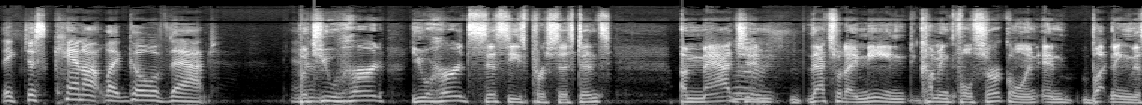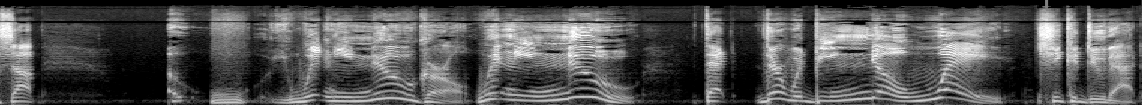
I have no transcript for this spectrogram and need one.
they just cannot let go of that. But you heard you heard Cissy's persistence. Imagine Mm. that's what I mean. Coming full circle and, and buttoning this up. Whitney knew, girl. Whitney knew that there would be no way she could do that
